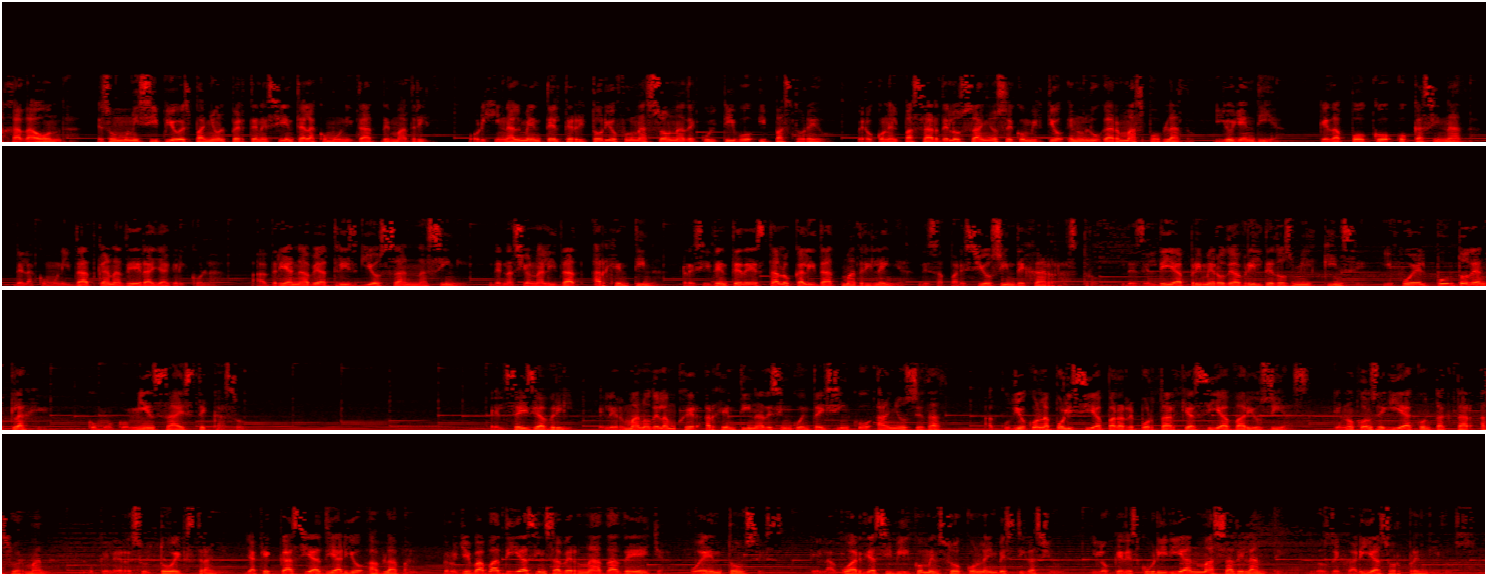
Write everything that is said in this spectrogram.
Majadahonda es un municipio español perteneciente a la Comunidad de Madrid. Originalmente el territorio fue una zona de cultivo y pastoreo, pero con el pasar de los años se convirtió en un lugar más poblado y hoy en día queda poco o casi nada de la comunidad ganadera y agrícola. Adriana Beatriz Giosa Nassini, de nacionalidad argentina, residente de esta localidad madrileña, desapareció sin dejar rastro desde el día primero de abril de 2015 y fue el punto de anclaje como comienza este caso. El 6 de abril, el hermano de la mujer argentina de 55 años de edad acudió con la policía para reportar que hacía varios días que no conseguía contactar a su hermana que le resultó extraño, ya que casi a diario hablaban, pero llevaba días sin saber nada de ella. Fue entonces que la Guardia Civil comenzó con la investigación y lo que descubrirían más adelante los dejaría sorprendidos.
